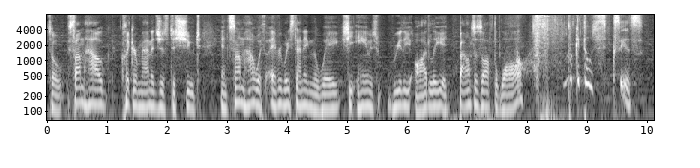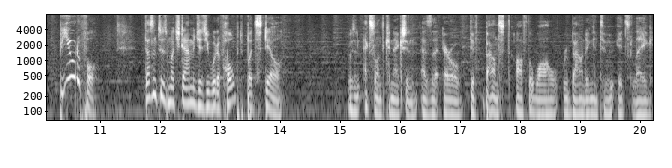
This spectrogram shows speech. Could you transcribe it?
So somehow Clicker manages to shoot, and somehow with everybody standing in the way, she aims really oddly. It bounces off the wall. Look at those sixes. Beautiful. Doesn't do as much damage as you would have hoped, but still. It was an excellent connection as the arrow bounced off the wall, rebounding into its leg.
